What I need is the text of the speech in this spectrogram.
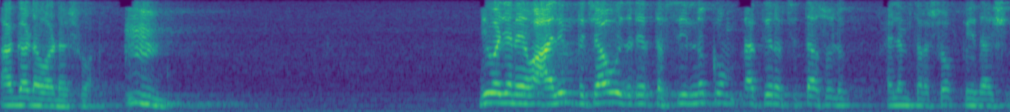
اګډه وډه شو دیو جن یو عالم ته چاو زه ډیر تفصیل نکوم دا صرف چې تاسو له علم سره شوق پیدا شي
